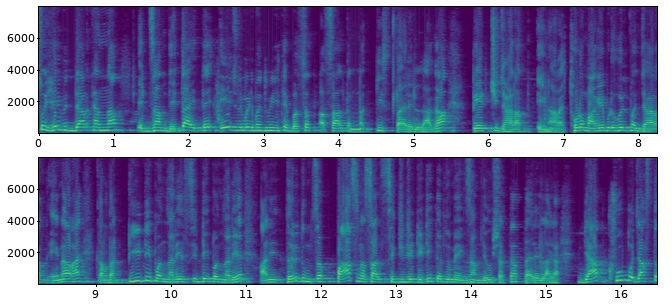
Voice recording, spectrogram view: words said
सो हे विद्यार्थ्यांना एक्झाम देता येते एज लिमिटमध्ये तुम्ही इथे बसत असाल तर नक्कीच तयारी लागा. टेटची जाहिरात येणार आहे. थोडं मागे पुढे होईल पण जाहिरात येणार आहे. कारण आता टी टी पण झाली आहे सी टी पण झाली आहे. आणि जरी तुमचं पास नसाल C T T T T तरी तुम्ही एक्झाम देऊ शकता तयारी लागा. गॅप खूप जास्त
